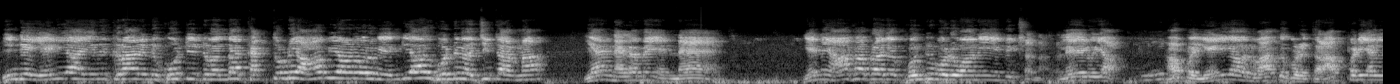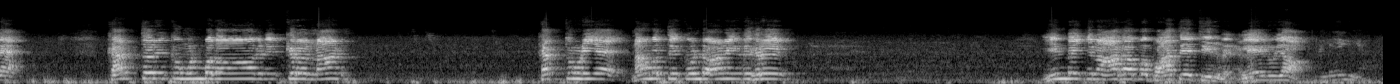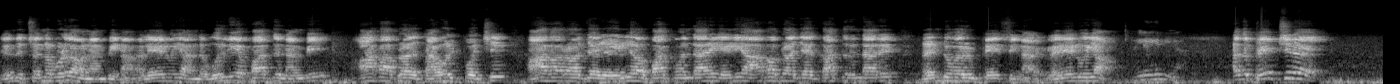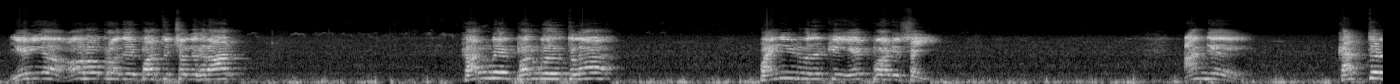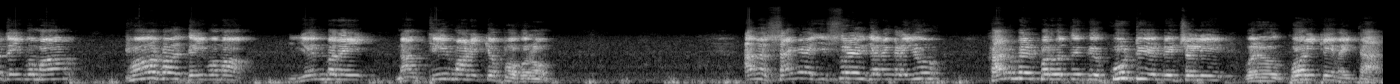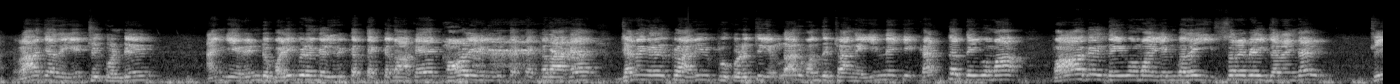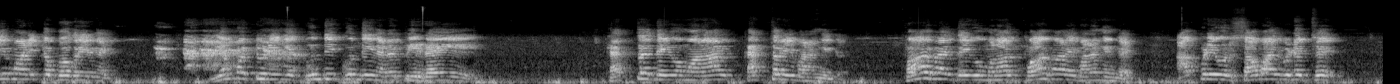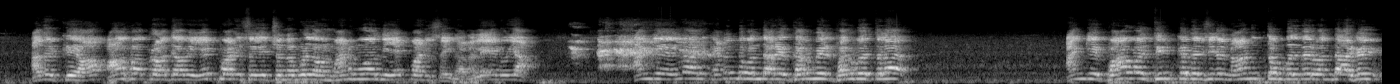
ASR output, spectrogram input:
இங்க எலியா இருக்கிறார் என்று கூட்டிட்டு வந்தா கர்த்தருடைய ஆவியானவர் எங்கேயாவது கொண்டு வச்சிட்டார்னா என் நிலைமை என்ன? என்னை ஆகாப் ராஜா கொண்டு போடுவானே என்று சொன்னார். லேலுயா. அப்ப எலியா ஒரு வாக்கு கொடுத்தார். அப்படி அல்ல. கர்த்தருக்கு முன்பதாக நிற்கிற நான் கர்த்தருடைய நாமத்தை கொண்டு ஆணையிடுகிறேன். இன்றைக்கு நான் ஆகாப்ப பார்த்தே தீர்வேன். லேலுயா Hallelujah. என்று சொன்ன பொழுது அவன் நம்பினான். லேலுயா அந்த உறுதியை பார்த்து நம்பி ஆகாப் ராஜா தகவல் போச்சு. ஆகா ராஜா எலியாவை பார்க்க வந்தாரு. எலியா ஆகாப் ராஜா காத்திருந்தாரு. ரெண்டு பேரும் பேசினார்கள். லேலுயா Hallelujah. அந்த பேச்சில எலியா ஆகாப் ராஜாவை பார்த்து சொல்லுகிறார். கர்மேல் பர்வதத்துல பலியிடுவதற்கு ஏற்பாடு செய். அங்கே கற்ற தெய்வமா பாகால் தெய்வமா என்பதை நாம் தீர்மானிக்க போகிறோம். அந்த சகல இஸ்ரேல் ஜனங்களையும் கர்மேல் பருவத்துக்கு கூட்டு என்று சொல்லி ஒரு கோரிக்கை வைத்தார். ராஜா அதை ஏற்றுக்கொண்டு அங்கே ரெண்டு பலிபிடங்கள் இருக்கத்தக்கதாக காளைகள் இருக்கத்தக்கதாக ஜனங்களுக்கு அறிவிப்பு கொடுத்து எல்லாரும் வந்துட்டாங்க. இன்னைக்கு கர்த்தர் தெய்வமா பாகல் தெய்வமா என்பதை இஸ்ரேல் ஜனங்கள் தீர்மானிக்க போகிறீர்கள். எம்மட்டு நீங்க குந்தி குந்தி நடப்பீர்கள். கத்த தெய்வமானால் கத்தரை வணங்குங்கள். பாகால் தெய்வமானால் பாகாலை வணங்குங்கள். அப்படி ஒரு சவால் விடுத்து அதற்கு ஆகாப் ராஜாவை ஏற்பாடு செய்ய சொன்ன பொழுது அவன் மனமும் வந்து ஏற்பாடு செய்தார். அல்லேலூயா. அங்கே எல்லாரும் கடந்து வந்தார்கள் கருமேல் பருவத்துல. அங்கே பாவல் தீர்க்கதரிசிகள் நானூத்தி ஐம்பது பேர் வந்தார்கள்.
